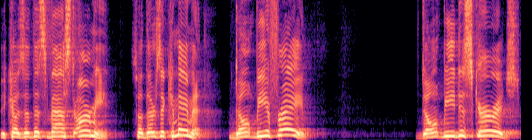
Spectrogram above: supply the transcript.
because of this vast army. So there's a commandment don't be afraid, don't be discouraged.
